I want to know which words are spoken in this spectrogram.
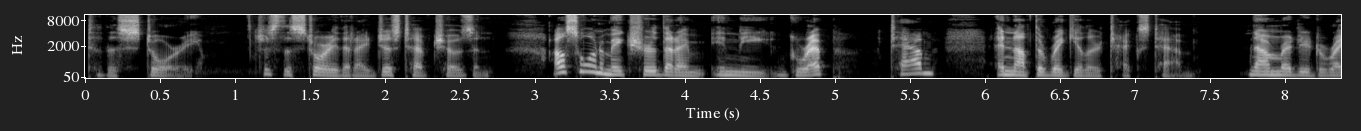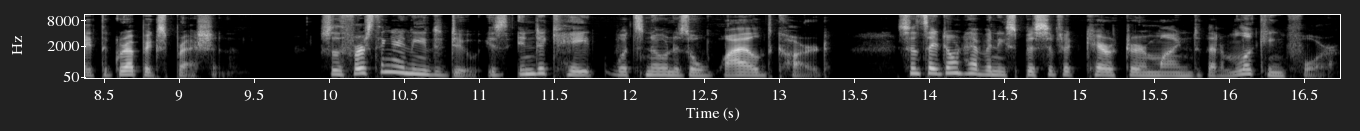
to the story, just the story that I just have chosen. I also want to make sure that I'm in the grep tab and not the regular text tab. Now I'm ready to write the grep expression. So the first thing I need to do is indicate what's known as a wildcard, since I don't have any specific character in mind that I'm looking for.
